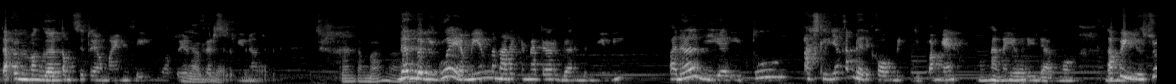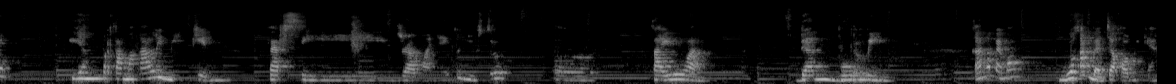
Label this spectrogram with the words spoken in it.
Tapi memang ganteng sih tuh yang main sih waktu Iya, yang versi benar, Cina. benar. Ganteng banget. Dan bagi gue ya, Mi yang menariknya Meteor Garden ini, padahal dia itu aslinya kan dari komik Jepang ya, Mhm. Hanayori Damo. Tapi justru yang pertama kali bikin versi dramanya itu justru eh, Taiwan dan booming. Karena memang gue kan baca komiknya,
